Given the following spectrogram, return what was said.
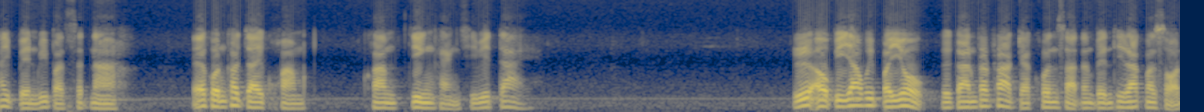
ให้เป็นวิปัสสนาและคนเข้าใจความความจริงแห่งชีวิตได้ หรือเอาปิยวิปโยค คือการพลาดพลาดจากคนสัตว์นั้นเป็นที่รักมาสอน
